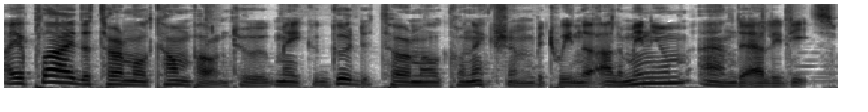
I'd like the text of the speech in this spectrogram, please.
I applied the thermal compound to make a good thermal connection between the aluminium and the LEDs.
